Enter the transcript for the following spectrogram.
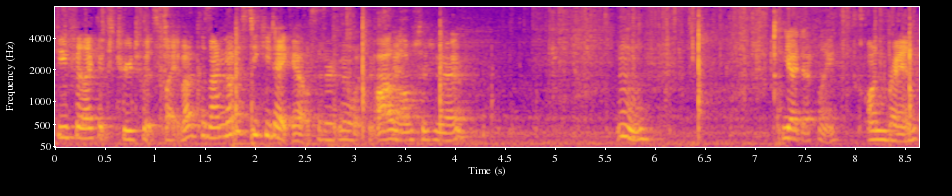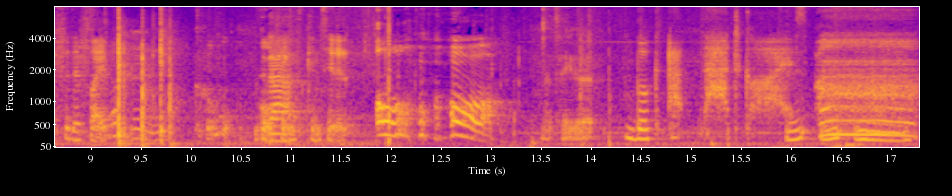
Do you feel like it's true to its flavour? Because I'm not a sticky date girl, so I don't know what to expect. I love sticky date. Mm. Yeah, definitely. On brand for the flavour. Mm. Cool. All that. things considered. Oh! That's how you do it. Look at that, guys. Mm,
